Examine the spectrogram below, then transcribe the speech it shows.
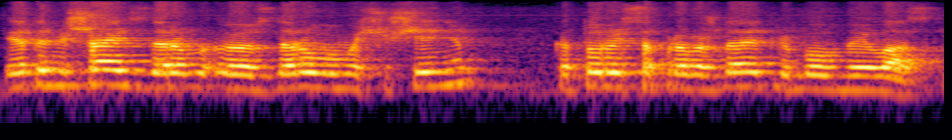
Это мешает здоров, э, здоровым ощущениям, который сопровождает любовные ласки.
